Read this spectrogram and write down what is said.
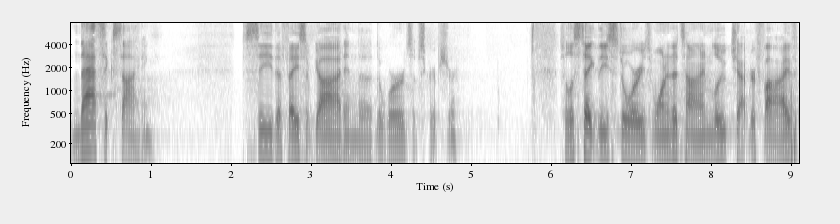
And that's exciting to see the face of God in the, the words of Scripture. So let's take these stories one at a time. Luke chapter 5,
